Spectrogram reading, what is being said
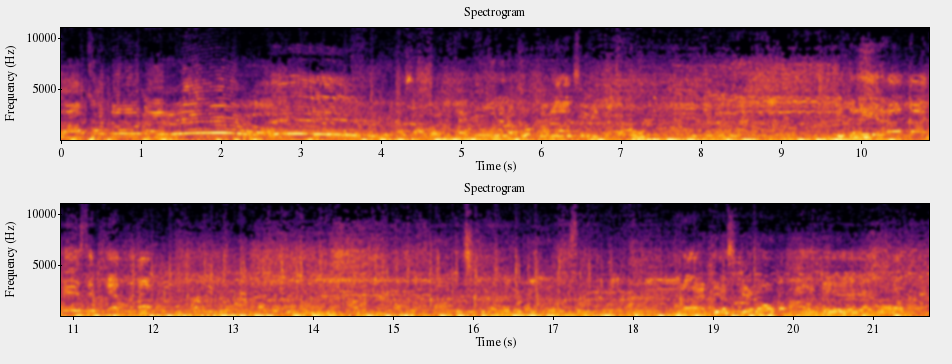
สาวๆคอนโดหน่อยเร็วสาวๆคอนโดเลยครับผมสาวนาเซอร์วิสนะครับผมอิตาลีนะครับได้ที่11นะครับแอนเดียสเกโรก็มาโอเหมือนเคเดิมนะครับผมครับ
